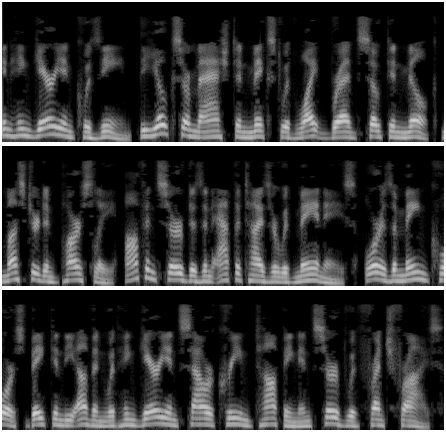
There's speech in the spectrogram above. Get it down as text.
In Hungarian cuisine, the yolks are mashed and mixed with white bread soaked in milk, mustard and parsley, often served as an appetizer with mayonnaise, or as a main course baked in the oven with Hungarian sour cream topping and served with French fries.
